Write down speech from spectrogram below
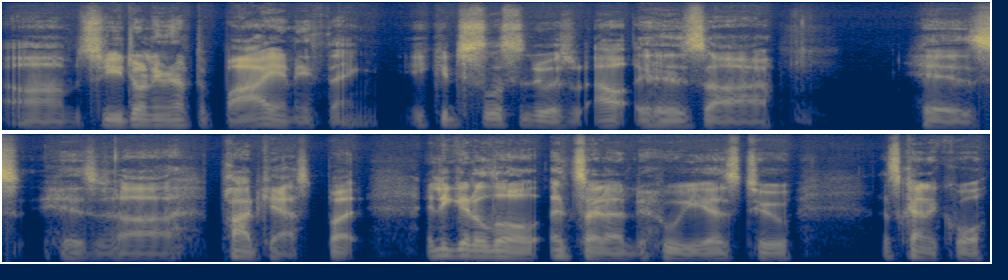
Um, so you don't even have to buy anything. You could just listen to his his uh, his his uh, podcast, but and you get a little insight into who he is too. That's kind of cool.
